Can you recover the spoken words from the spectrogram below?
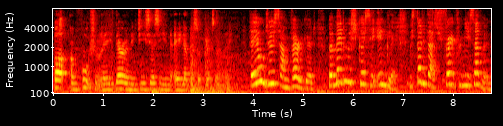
but unfortunately, they're only GCSE and A level subjects only. They all do sound very good, but maybe we should go see English. We studied that straight from year 7.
